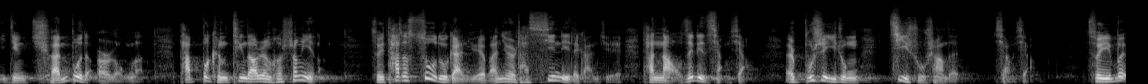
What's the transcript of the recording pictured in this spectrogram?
已经全部的耳聋了，他不可能听到任何声音了，所以他的速度感觉完全是他心里的感觉，他脑子里的想象。而不是一种技术上的想象，所以为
